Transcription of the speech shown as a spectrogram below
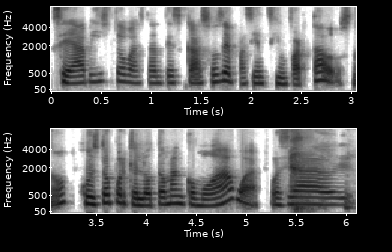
se ha visto bastantes casos de pacientes infartados, ¿no? Justo porque lo toman como agua. O sea, eh,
